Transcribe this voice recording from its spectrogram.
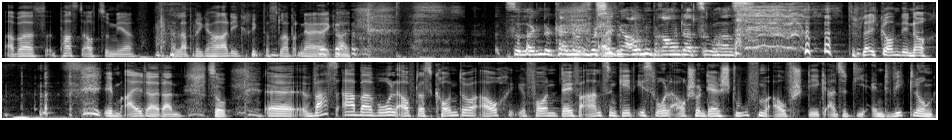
Aber es passt auch zu mir. Der Labrige Hardy kriegt das Slabrige. Naja, egal. Solange du keine wuschigen also, Augenbrauen dazu hast. Vielleicht kommen die noch. Im Alter dann. So. Äh, was aber wohl auf das Konto auch von Dave Arnson geht, ist wohl auch schon der Stufenaufstieg, also die Entwicklung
